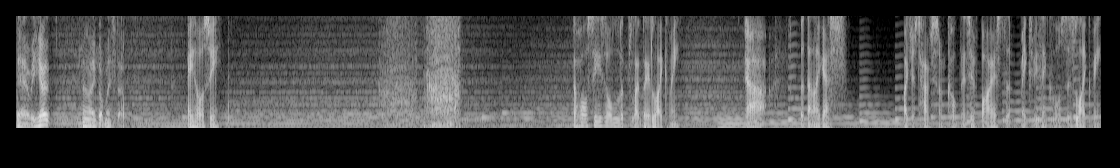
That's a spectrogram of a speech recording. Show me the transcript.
There we go. And I got my stuff. Hey, horsey. The horsies all look like they like me, Yeah. but then I guess I just have some cognitive bias that makes me think horses like me.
